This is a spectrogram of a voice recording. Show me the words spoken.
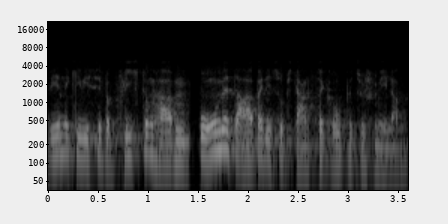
wir eine gewisse Verpflichtung haben, ohne dabei die Substanz der Gruppe zu schmälern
